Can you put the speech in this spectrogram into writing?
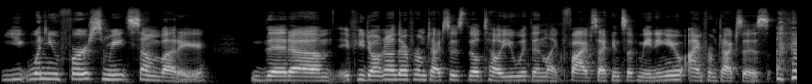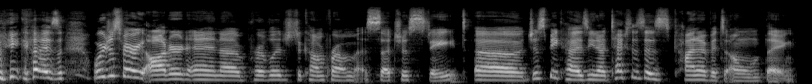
you, when you first meet somebody, that um, if you don't know they're from Texas, they'll tell you within like five seconds of meeting you, I'm from Texas. because we're just very honored and uh, privileged to come from such a state. Uh, just because, you know, Texas is kind of its own thing.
